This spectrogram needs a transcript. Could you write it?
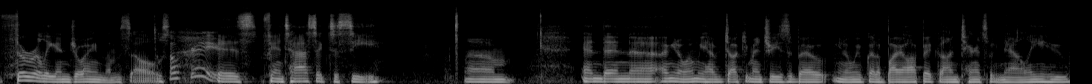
thoroughly enjoying themselves Oh, great. is fantastic to see. Um, and then uh, you know when we have documentaries about you know we've got a biopic on Terrence McNally who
